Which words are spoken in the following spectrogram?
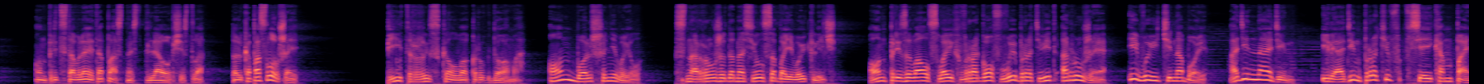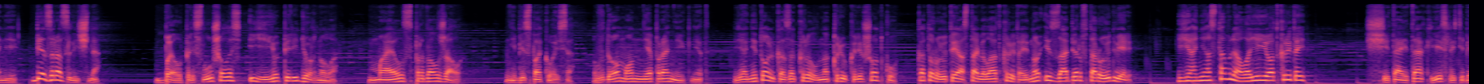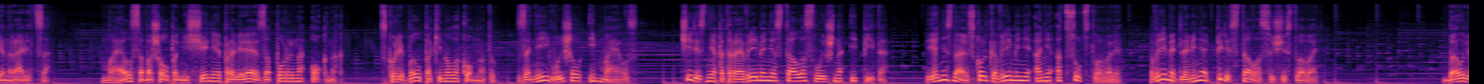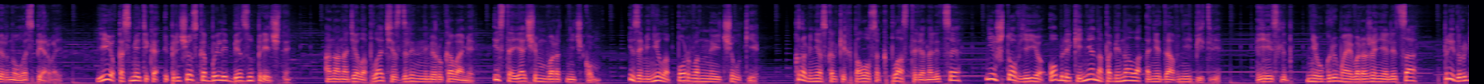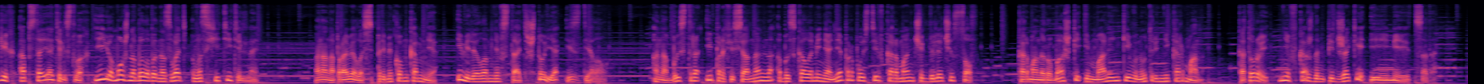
Он представляет опасность для общества. Только послушай!» Пит рыскал вокруг дома. Он больше не выл. Снаружи доносился боевой клич. Он призывал своих врагов выбрать вид оружия и выйти на бой. Один на один, или один против всей компании. Безразлично. Белл прислушалась и ее передернула. Майлз продолжал. «Не беспокойся, в дом он не проникнет. Я не только закрыл на крюк решетку, которую ты оставила открытой, но и запер вторую дверь». «Я не оставляла ее открытой». «Считай так, если тебе нравится». Майлз обошел помещение, проверяя запоры на окнах. Вскоре Белл покинула комнату. За ней вышел и Майлз. Через некоторое время не стало слышно и Пита. Я не знаю, сколько времени они отсутствовали. Время для меня перестало существовать. Белл вернулась первой. Ее косметика и прическа были безупречны. Она надела платье с длинными рукавами и стоячим воротничком и заменила порванные чулки. Кроме нескольких полосок пластыря на лице, ничто в ее облике не напоминало о недавней битве. Если б не угрюмое выражение лица, при других обстоятельствах ее можно было бы назвать восхитительной. Она направилась прямиком ко мне и велела мне встать, что я и сделал. Она быстро и профессионально обыскала меня, не пропустив карманчик для часов, карманы рубашки и маленький внутренний карман, который не в каждом пиджаке и имеется.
